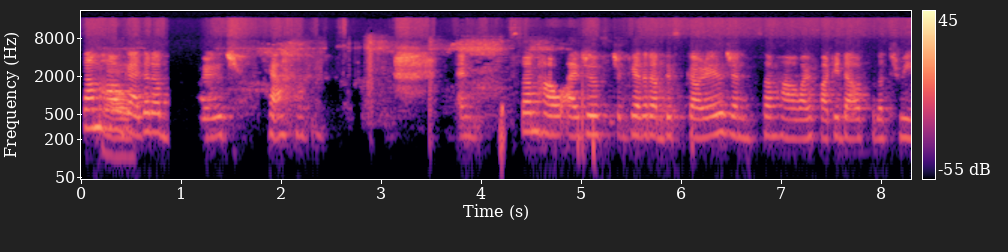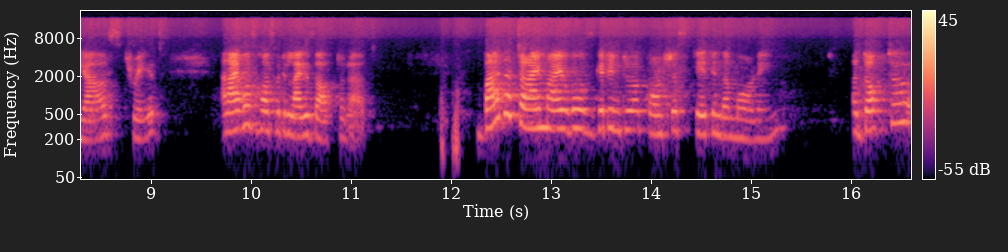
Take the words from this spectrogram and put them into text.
Somehow wow. gathered up courage. Yeah. and somehow I just gathered up this courage and somehow I fought it out for the three hours straight. And I was hospitalized after that. By the time I was get into a conscious state in the morning, a doctor,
